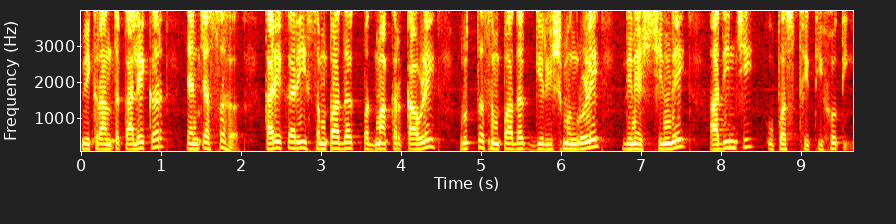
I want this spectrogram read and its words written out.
विक्रांत कालेकर यांच्यासह कार्यकारी संपादक पद्माकर कावळे वृत्तसंपादक गिरीश मंगरुळे दिनेश शिंदे आदींची उपस्थिती होती.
